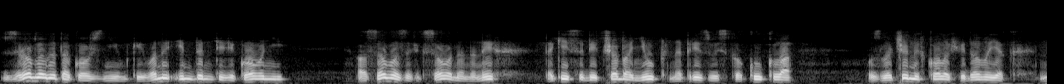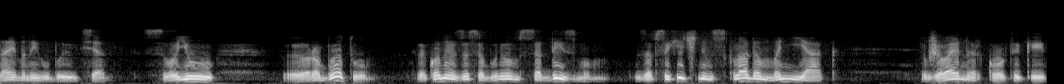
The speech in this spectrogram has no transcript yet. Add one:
Зроблено також знімки. Вони ідентифіковані. Особа зафіксована на них такий собі Чабанюк на прізвисько Кукла, у злочинних колах відомий як найманий убивця. Свою е, роботу виконує з особливим садизмом, за психічним складом маніяк, вживає наркотики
